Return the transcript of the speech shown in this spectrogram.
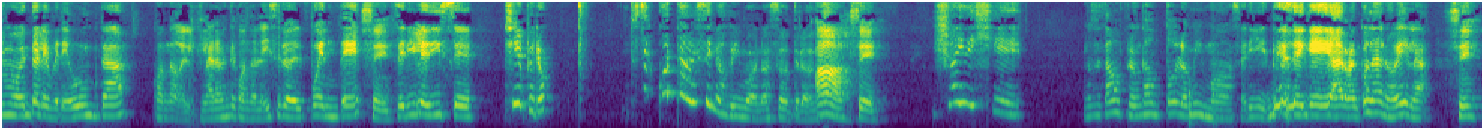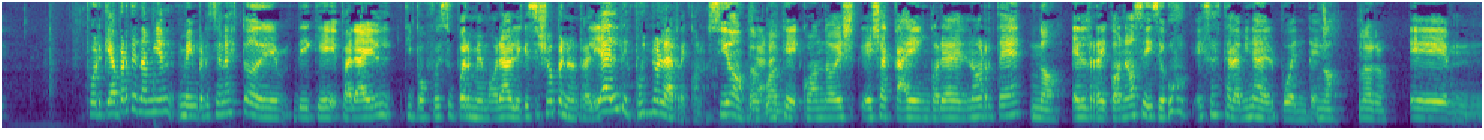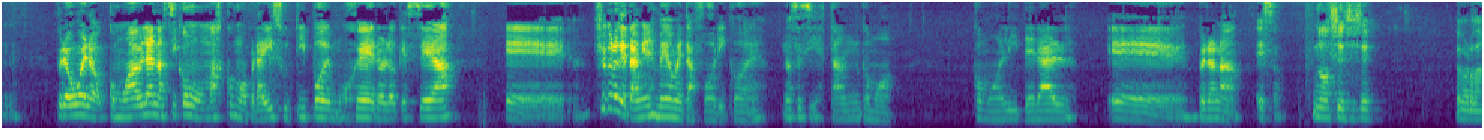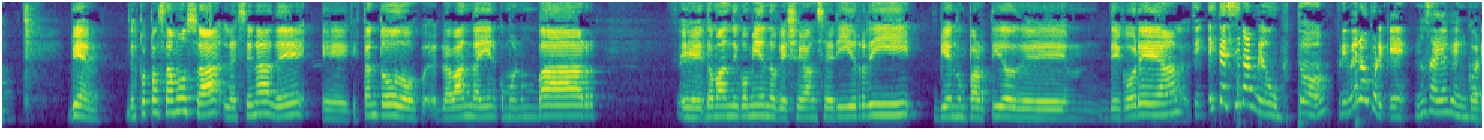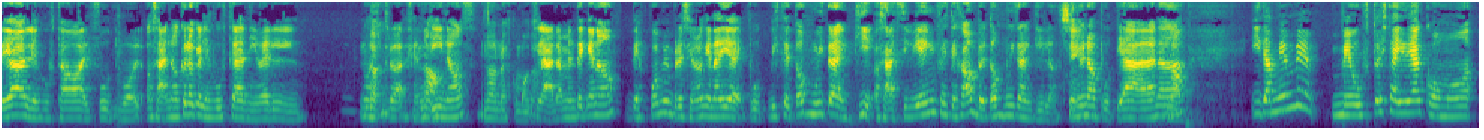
un momento le pregunta, cuando claramente cuando le dice lo del puente, Sí. Seri le dice, che, pero, entonces, ¿cuántas veces nos vimos nosotros? Ah, sí. Y yo ahí dije, nos estamos preguntando todo lo mismo, Seri, desde que arrancó la novela. Sí. Porque aparte también me impresiona esto de, de que para él, tipo, fue súper memorable, qué sé yo, pero en realidad él después no la reconoció. O sea, no es que cuando ella, ella cae en Corea del Norte, No, él reconoce y dice, ¡uh! Esa está la mina del puente. no, claro. Eh, pero bueno, como hablan así como más como por ahí su tipo de mujer o lo que sea, eh, yo creo que también es medio metafórico, ¿eh? No sé si es tan como, como literal. Eh, pero nada, eso. No, sí, sí, sí. Es verdad. Bien, después pasamos a la escena de eh, que están todos, la banda ahí en- como en un bar, Sí. eh, tomando y comiendo, que llegan Seri y Ri, viendo un partido de, de Corea. Sí, esta escena me gustó, primero porque no sabía que en Corea les gustaba el fútbol. O sea, no creo que les guste a nivel No, nuestro, argentinos. No, no es como acá. Claramente que no. Después me impresionó que nadie, viste, todos muy tranquilos. O sea, si bien festejaban, pero todos muy tranquilos. Sí. Ni una puteada, nada. No. Y también me, me gustó esta idea como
